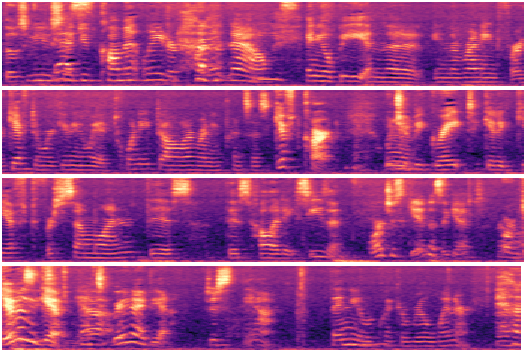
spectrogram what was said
those of you who said you'd comment later, comment now, and you'll be in the in the running for a gift. And we're giving away a twenty dollar Running Princess gift card, which would mm. be great to get a gift for someone this this holiday season. or just give as a gift. Or give as a season. gift. Yeah. That's a great idea. Just yeah, then you look like a real winner.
